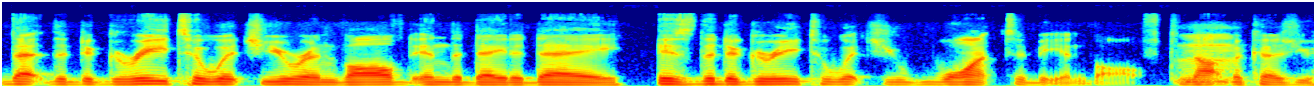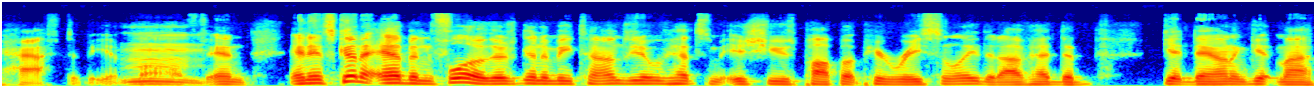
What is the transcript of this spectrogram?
that the degree to which you are involved in the day to day is the degree to which you want to be involved, mm. not because you have to be involved. Mm. And and it's going to ebb and flow. There's going to be times, you know, we've had some issues pop up here recently that I've had to get down and get my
